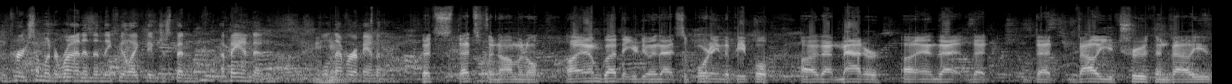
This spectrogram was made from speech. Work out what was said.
encourage someone to run and then they feel like they've just been abandoned. We'll never abandon them. That's that's phenomenal. Uh, and I'm glad that you're doing that, supporting the people uh, that matter uh, and that that that value truth and value.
